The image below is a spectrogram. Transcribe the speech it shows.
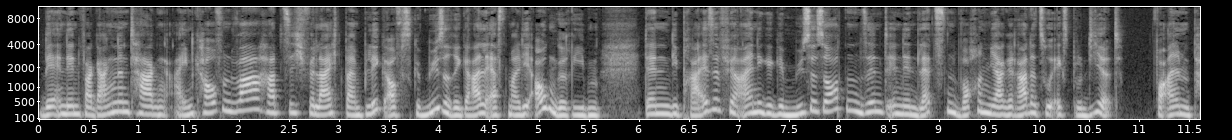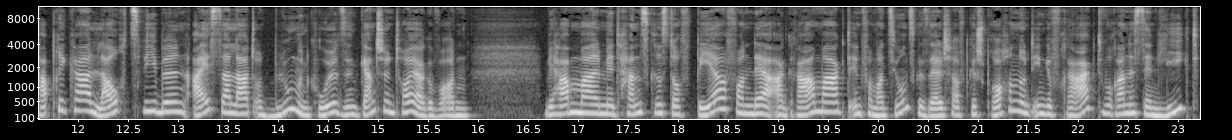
Wer in den vergangenen Tagen einkaufen war, hat sich vielleicht beim Blick aufs Gemüseregal erstmal die Augen gerieben. Denn die Preise für einige Gemüsesorten sind in den letzten Wochen ja geradezu explodiert. Vor allem Paprika, Lauchzwiebeln, Eissalat und Blumenkohl sind ganz schön teuer geworden. Wir haben mal mit Hans-Christoph Beer von der Agrarmarkt Informationsgesellschaft gesprochen und ihn gefragt, woran es denn liegt,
